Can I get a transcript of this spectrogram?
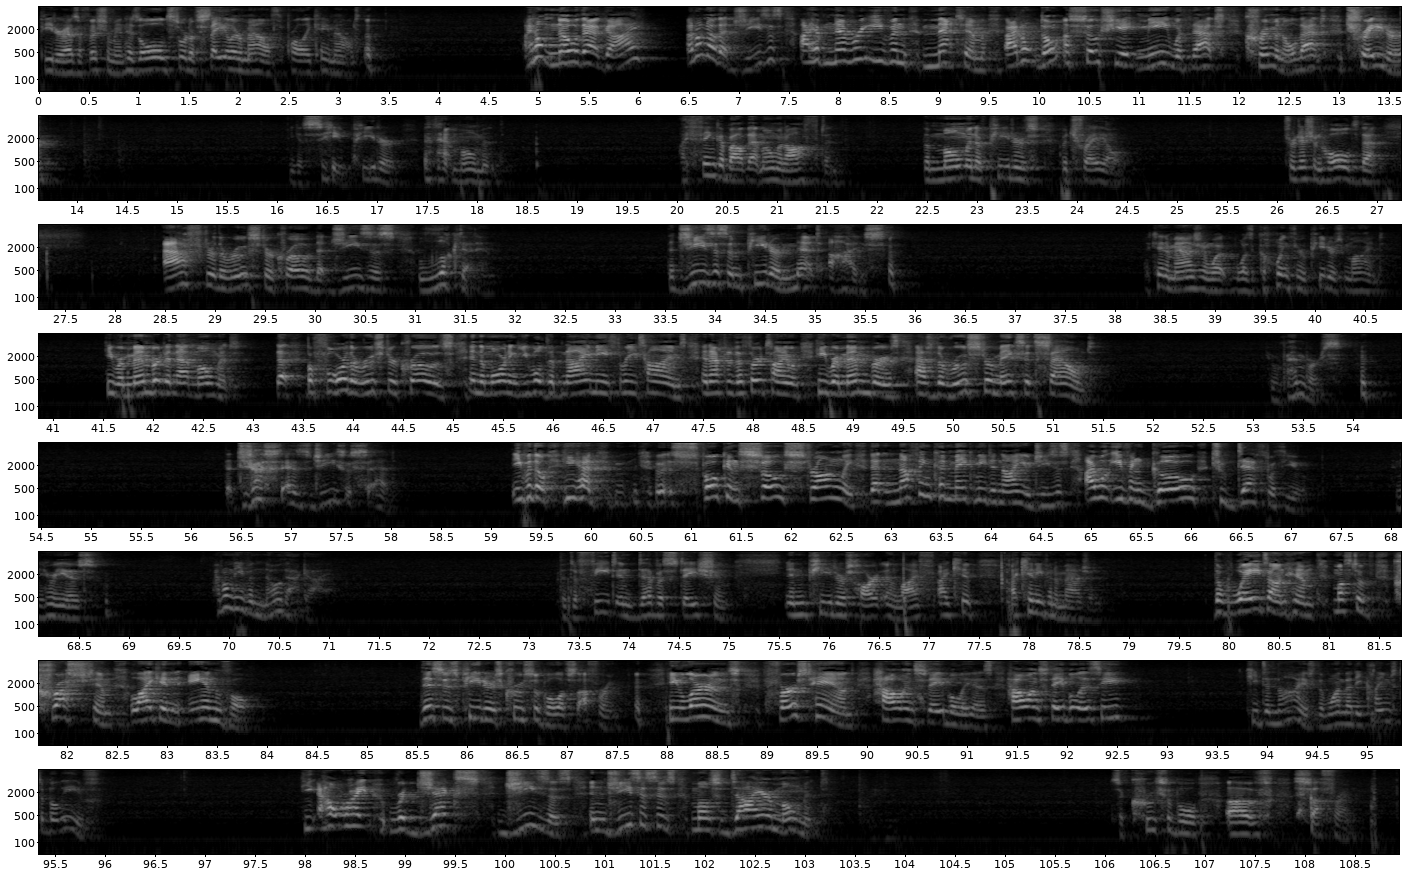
Peter, as a fisherman, his old sort of sailor mouth probably came out. I don't know that guy. I don't know that Jesus. I have never even met him. I don't, don't associate me with that criminal, that traitor. You can see Peter at that moment. I think about that moment often. The moment of Peter's betrayal. Tradition holds that after the rooster crowed that Jesus looked at him. That Jesus and Peter met eyes. I can't imagine what was going through Peter's mind. He remembered in that moment that before the rooster crows in the morning, you will deny me three times. And after the third time, he remembers as the rooster makes its sound. He remembers that just as Jesus said, even though he had spoken so strongly that nothing could make me deny you, Jesus, I will even go to death with you. And here he is. I don't even know that guy. The defeat and devastation in Peter's heart and life, I can't, I can't even imagine. The weight on him must have crushed him like an anvil. This is Peter's crucible of suffering. He learns firsthand how unstable he is. How unstable is he? He denies the one that he claims to believe. He outright rejects Jesus in Jesus' most dire moment. It's a crucible of suffering.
